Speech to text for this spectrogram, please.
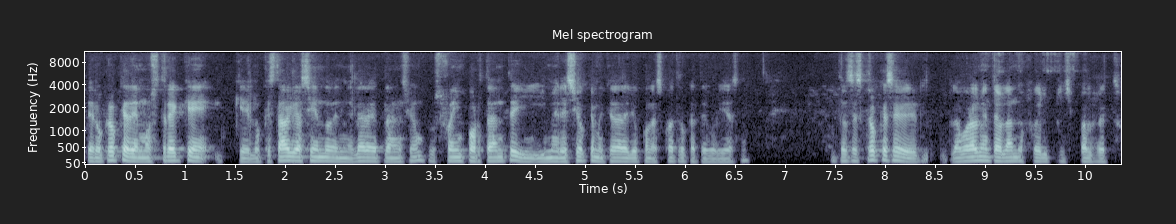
pero creo que demostré que, que, lo que estaba yo haciendo en el área de planeación pues fue importante y, mereció que me quedara yo con las cuatro categorías. Entonces creo que ese, laboralmente hablando fue el principal reto.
